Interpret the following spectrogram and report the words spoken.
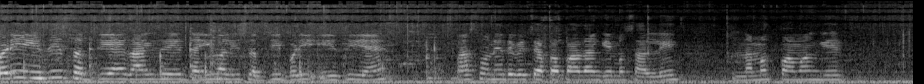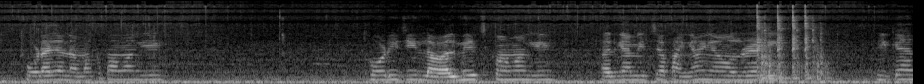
ਬੜੀ ਈਜ਼ੀ ਸਬਜ਼ੀ ਹੈ ਗਾਇਸ ਇਹ ਦਹੀਂ ਵਾਲੀ ਸਬਜ਼ੀ ਬੜੀ ਈਜ਼ੀ ਹੈ। ਬਸ ਹੁਣ ਇਹਦੇ ਵਿੱਚ ਆਪਾਂ ਪਾ ਦਾਂਗੇ ਮਸਾਲੇ, ਨਮਕ ਪਾਵਾਂਗੇ ਥੋੜਾ ਜਿਹਾ ਨਮਕ ਪਾਵਾਂਗੇ। ਥੋੜੀ ਜੀ ਲਾਲ ਮਿਰਚ ਪਾਵਾਂਗੇ, ਹਰੀਆਂ ਮਿਰਚਾਂ ਪਾਈਆਂ ਹੋਈਆਂ ਆਲਰੇਡੀ ਠੀਕ ਹੈ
